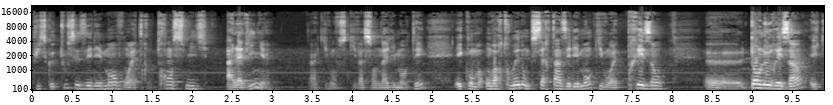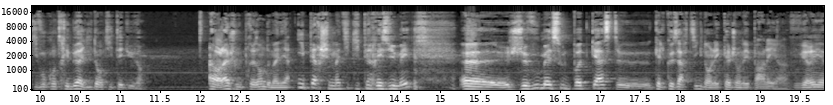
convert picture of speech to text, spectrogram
puisque tous ces éléments vont être transmis à la vigne, Hein, qui, vont, qui va s'en alimenter, et qu'on va, on va retrouver donc certains éléments qui vont être présents euh, dans le raisin et qui vont contribuer à l'identité du vin. Alors là, je vous le présente de manière hyper schématique, hyper résumée. Euh, je vous mets sous le podcast euh, quelques articles dans lesquels j'en ai parlé. Hein. Vous verrez,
